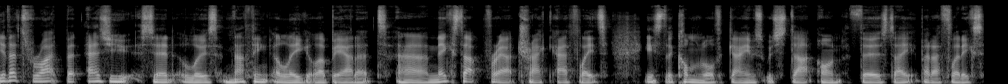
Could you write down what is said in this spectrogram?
Yeah, that's right. But as you said, Luce, nothing illegal about it. Uh, next up for our track athletes is the Commonwealth Games, which start on Thursday, but athletics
